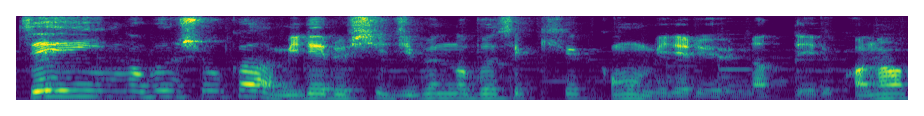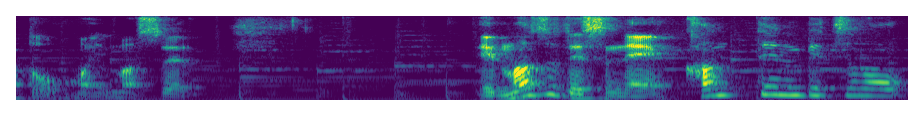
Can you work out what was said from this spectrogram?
全員の文章が見れるし、自分の分析結果も見れるようになっているかなと思います。えまずですね、観点別の、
